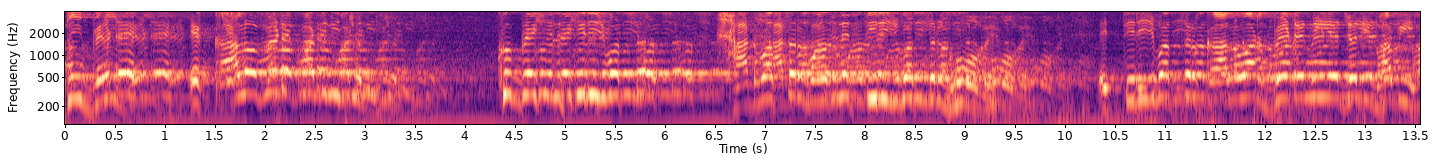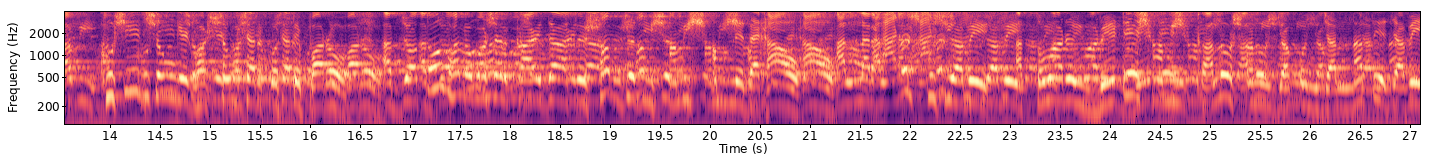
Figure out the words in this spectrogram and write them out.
তুই বেডে, এ কালো বেডে কদিন খুব বেশি হলে তিরিশ বছর, ষাট বছর বাঁধলে তিরিশ বছর ঘুমোবে। এই তিরিশ বছর কালো আর বেটে নিয়ে যদি ভাবি, খুশির সঙ্গে ঘর সংসার করতে পারো, আর যত ভালোবাসার কায়দা আছে সব যদি স্বামীর সামনে দেখাও, আল্লাহর আরস খুশি হবে। আর তোমার ওই বেটে স্বামী, কালো স্বামী যখন জান্নাতে যাবে,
